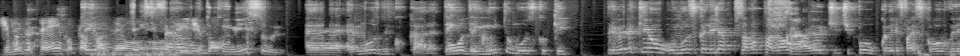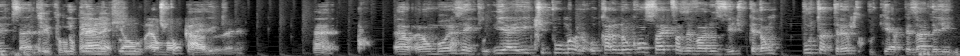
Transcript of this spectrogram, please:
de muito tempo pra Quem, fazer um, quem se um ferra vídeo muito bom. com isso é, é músico, cara. Tem, Músico. tem muito músico que. Primeiro que o, o músico ele já precisava pagar o royalty, tipo, quando ele faz cover, etc. Tipo E o tem É, Pelic, que é um, é um tipo bom caso, velho. É, é um bom exemplo. E aí, tipo, mano, o cara não consegue fazer vários vídeos porque dá um puta trampo, porque apesar dele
